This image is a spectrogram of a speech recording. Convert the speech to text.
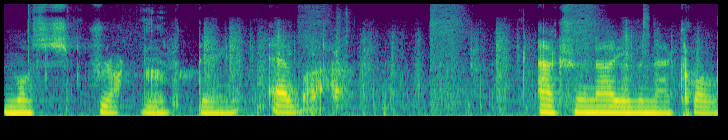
the most destructive thing ever. Actually, not even that close.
